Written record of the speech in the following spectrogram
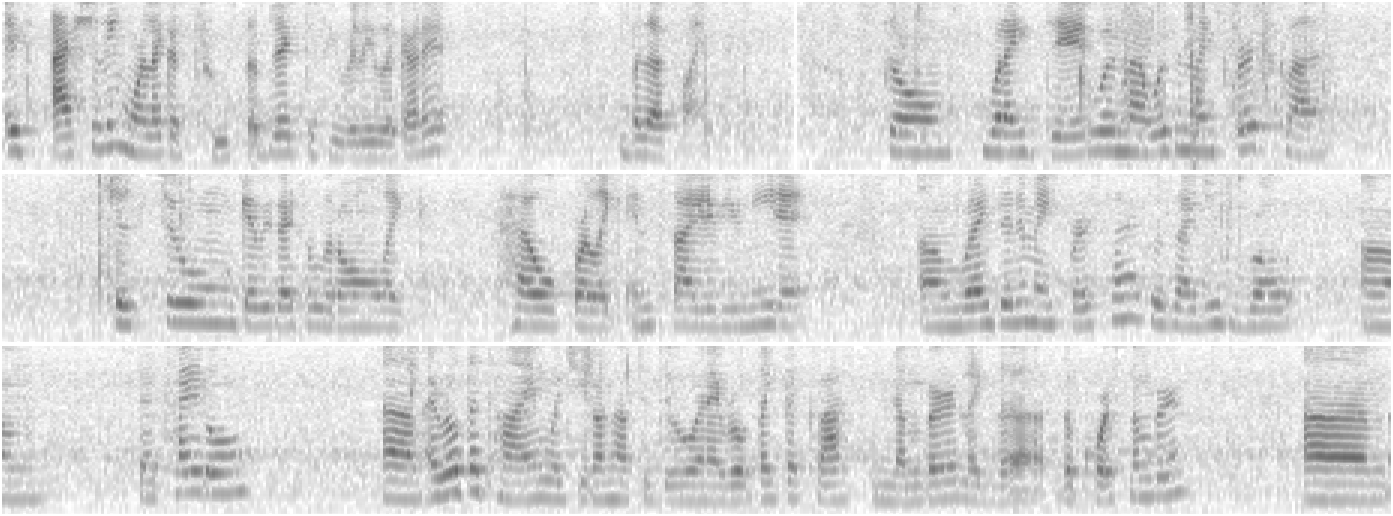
It's actually more like a two subject if you really look at it but that's fine so what i did when i was in my first class just to give you guys a little like help or like insight if you need it um, what i did in my first class was i just wrote um, the title um, i wrote the time which you don't have to do and i wrote like the class number like the the course number um,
